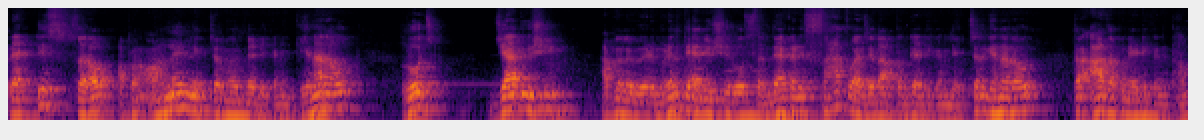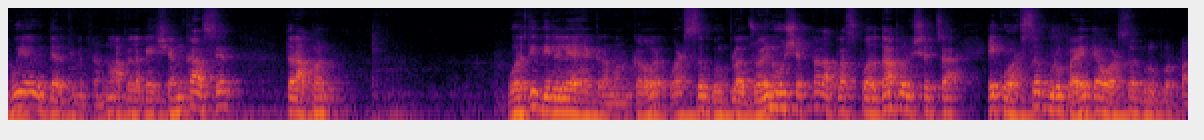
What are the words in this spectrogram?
प्रॅक्टिस सराव आपण ऑनलाईन लेक्चरमध्ये त्या ठिकाणी घेणार आहोत. रोज ज्या दिवशी आपल्याला वेळ मिळेल त्या दिवशी रोज संध्याकाळी सात वाजेला आपण त्या ठिकाणी लेक्चर घेणार आहोत. तर आज आपण या ठिकाणी थांबूया विद्यार्थी मित्रांनो. आपल्याला काही शंका असेल तर आपण वरती दिलेल्या ह्या क्रमांकावर व्हॉट्सअप ग्रुपला जॉईन होऊ शकतात. आपला स्पर्धा परीक्षेचा एक व्हॉट्सअप ग्रुप आहे. त्या व्हॉट्सअप ग्रुपवर पा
